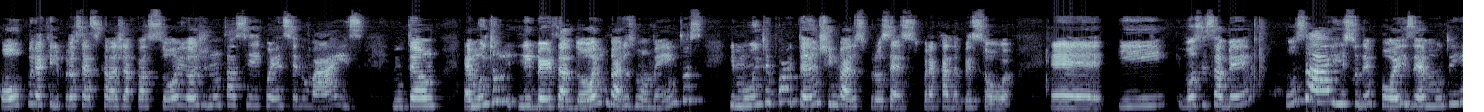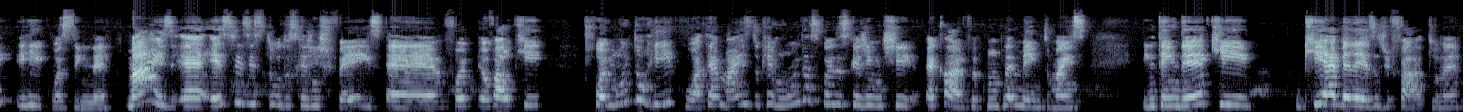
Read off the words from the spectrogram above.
ou por aquele processo que ela já passou e hoje não está se reconhecendo mais. Então, é muito libertador em vários momentos e muito importante em vários processos para cada pessoa. É, e você saber usar isso depois é muito rico, assim, né? Mas é, esses estudos que a gente fez, é, foi, eu falo que foi muito rico, até mais do que muitas coisas que a gente. É claro, foi complemento, mas entender que o que é beleza de fato, né?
